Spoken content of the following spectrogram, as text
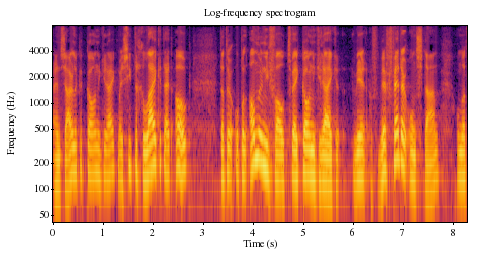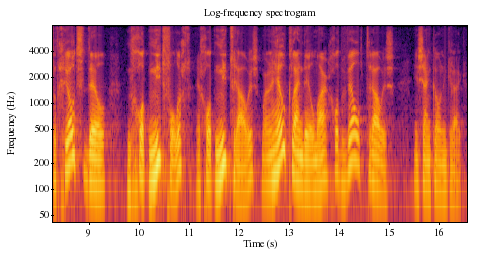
en zuidelijke koninkrijk. Maar je ziet tegelijkertijd ook dat er op een ander niveau twee koninkrijken weer, weer verder ontstaan, omdat het grootste deel God niet volgt en God niet trouw is, maar een heel klein deel maar God wel trouw is in zijn koninkrijk.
